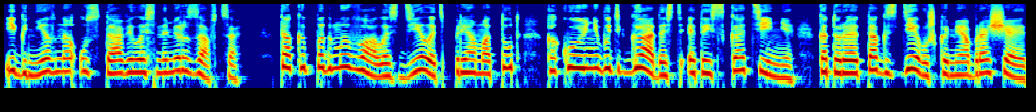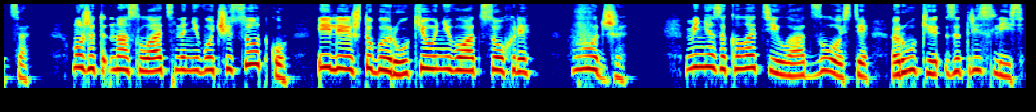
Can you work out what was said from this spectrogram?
и гневно уставилась на мерзавца — так и подмывало сделать прямо тут какую-нибудь гадость этой скотине, которая так с девушками обращается. Может, наслать на него чесотку? Или чтобы руки у него отсохли? Вот же! Меня заколотило от злости, руки затряслись.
